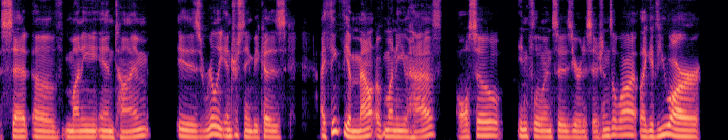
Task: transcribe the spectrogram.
set of money and time is really interesting because I think the amount of money you have also influences your decisions a lot. Like if you are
